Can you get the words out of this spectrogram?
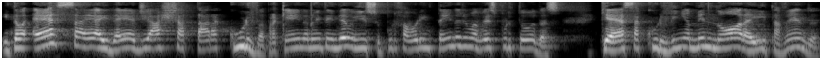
Então, essa é a ideia de achatar a curva. Para quem ainda não entendeu isso, por favor, entenda de uma vez por todas. Que é essa curvinha menor aí, tá vendo?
